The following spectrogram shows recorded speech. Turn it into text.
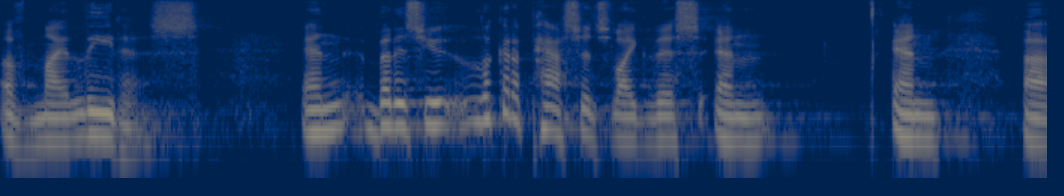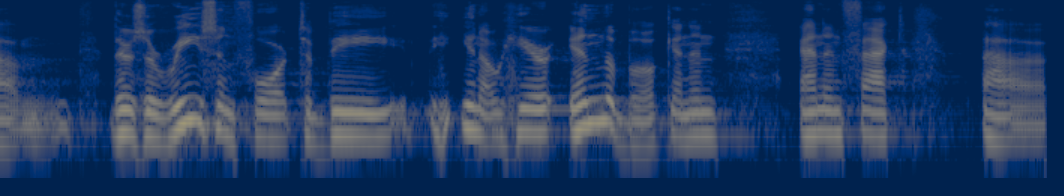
of Miletus. And, but as you look at a passage like this, and, and um, there's a reason for it to be, you know, here in the book, and in, and in fact, uh,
